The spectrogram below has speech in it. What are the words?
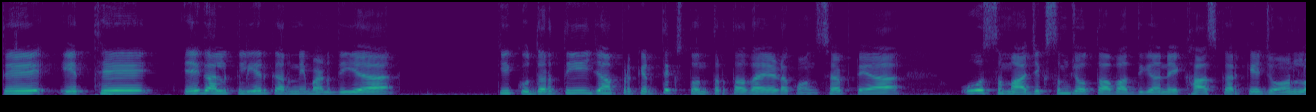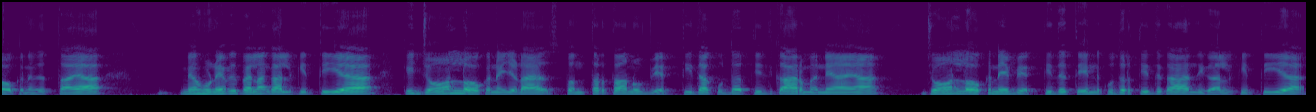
ਤੇ ਇੱਥੇ ਇਹ ਗੱਲ ਕਲੀਅਰ ਕਰਨੀ ਬਣਦੀ ਆ ਕਿ ਕੁਦਰਤੀ ਜਾਂ ਪ੍ਰਕਿਰਤਿਕ ਸੁਤੰਤਰਤਾ ਦਾ ਜਿਹੜਾ ਕਨਸੈਪਟ ਆ, ਉਹ ਸਮਾਜਿਕ ਸਮਝੌਤਾਵਾਦੀਆਂ ਨੇ, ਖਾਸ ਕਰਕੇ ਜੌਨ ਲੋਕ ਨੇ ਦਿੱਤਾ ਆ। ਮੈਂ ਹੁਣੇ ਵੀ ਪਹਿਲਾਂ ਗੱਲ ਕੀਤੀ ਆ ਕਿ ਜੌਨ ਲੋਕ ਨੇ ਜਿਹੜਾ ਸੁਤੰਤਰਤਾ ਨੂੰ ਵਿਅਕਤੀ ਦਾ ਕੁਦਰਤੀ ਅਧਿਕਾਰ ਮੰਨਿਆ ਆ। ਜੌਨ ਲੋਕ ਨੇ ਵਿਅਕਤੀ ਦੇ ਤਿੰਨ ਕੁਦਰਤੀ ਅਧਿਕਾਰਾਂ ਦੀ ਗੱਲ ਕੀਤੀ ਆ।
